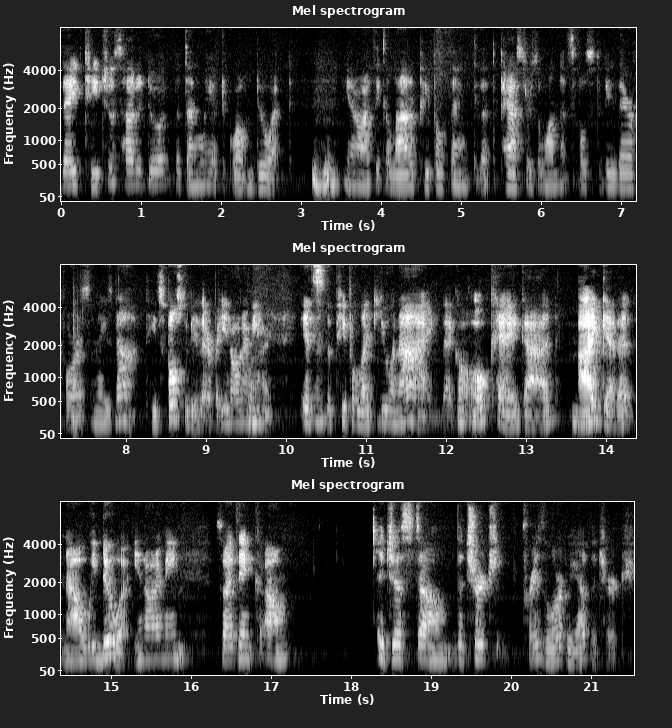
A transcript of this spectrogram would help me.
they teach us how to do it, but then we have to go out and do it. Mm-hmm. You know, I think a lot of people think that the pastor's the one that's supposed to be there for us, and he's not. He's supposed to be there, but you know what I mean? Right. It's the people like you and I that go, Mhm. okay, God, Mhm. I get it. Now we do it. You know what I mean? So I think um, it just, um, the church, praise the Lord, we have the church.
